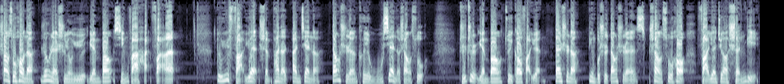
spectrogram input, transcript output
上诉后呢，仍然适用于联邦刑法法法案。对于法院审判的案件呢，当事人可以无限的上诉，直至联邦最高法院。但是呢，并不是当事人上诉后，法院就要审理。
